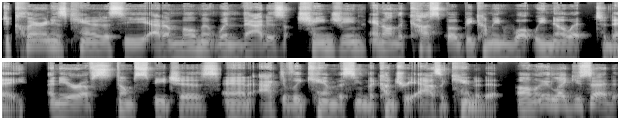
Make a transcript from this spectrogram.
declaring his candidacy at a moment when that is changing and on the cusp of becoming what we know it today an era of stump speeches and actively canvassing the country as a candidate. Um, like you said,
